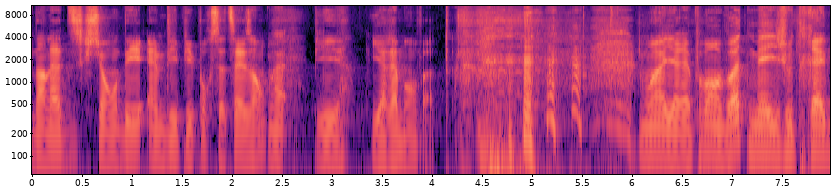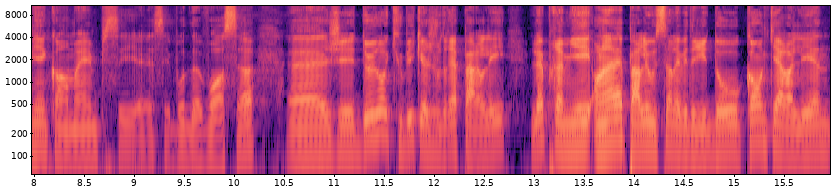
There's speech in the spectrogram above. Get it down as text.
dans la discussion des MVP pour cette saison. Puis il y aurait mon vote. Moi, il n'y aurait pas mon vote, mais il joue très bien quand même, puis c'est, euh, beau de voir ça. Euh, j'ai deux autres QB que je voudrais parler. Le premier, on en avait parlé aussi dans la de rideau, contre Caroline.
